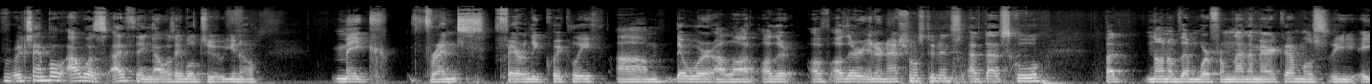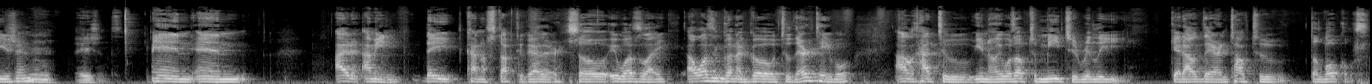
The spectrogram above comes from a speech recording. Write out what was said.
for example, I was I think I was able to you know make friends fairly quickly. Um, there were a lot other of other international students at that school, but none of them were from Latin America, mostly Asian. Mm, Asians. and and I, I mean they kind of stuck together. So it was like i wasn't gonna go to their table. I had to you know it was up to me to really get out there and talk to the locals.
